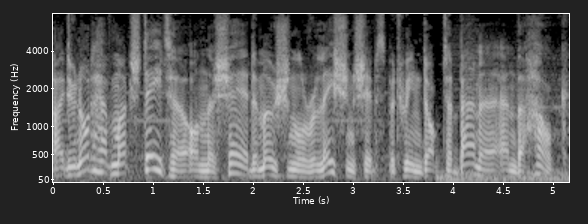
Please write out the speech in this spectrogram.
I do not have much data on the shared emotional relationships between Dr. Banner and the Hulk.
